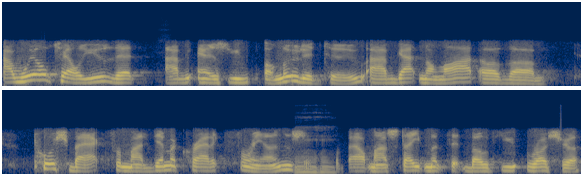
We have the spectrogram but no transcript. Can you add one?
I will tell you that, I've, as you alluded to, I've gotten a lot of uh, pushback from my Democratic friends mm-hmm. about my statement that both U- Russia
